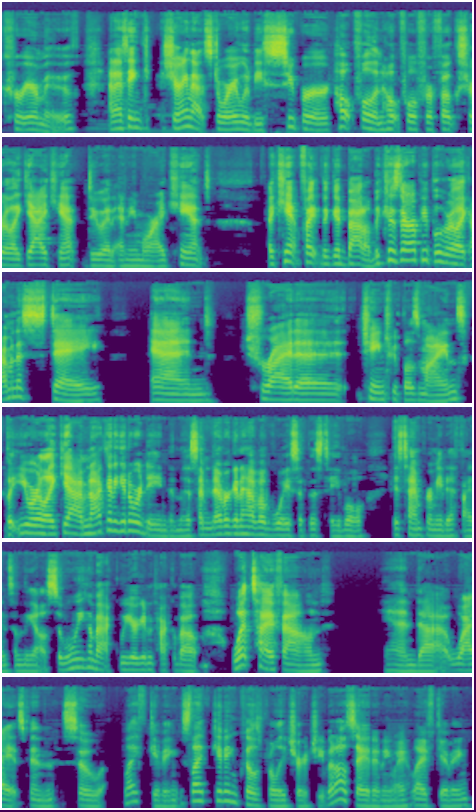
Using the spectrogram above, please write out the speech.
career move. And I think sharing that story would be super helpful and hopeful for folks who are like, yeah, I can't do it anymore. I can't, I can't fight the good battle because there are people who are like, I'm going to stay and try to change people's minds. But you were like, yeah, I'm not going to get ordained in this. I'm never going to have a voice at this table. It's time for me to find something else. So when we come back, we are going to talk about what Ty found and uh, why it's been so life giving. It's life giving feels really churchy, but I'll say it anyway life giving.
